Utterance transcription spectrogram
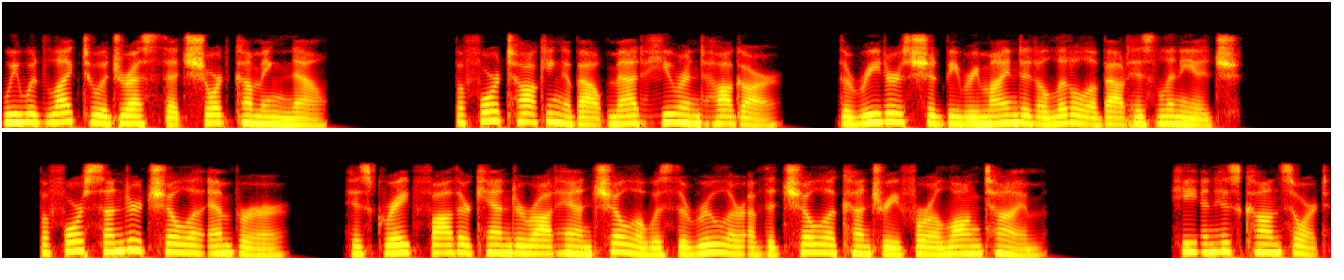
We would like to address that shortcoming now. Before talking about Madhurandhagar, the readers should be reminded a little about his lineage. Before Sundar Chola Emperor, his great father Kandarathan Chola was the ruler of the Chola country for a long time. He and his consort,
